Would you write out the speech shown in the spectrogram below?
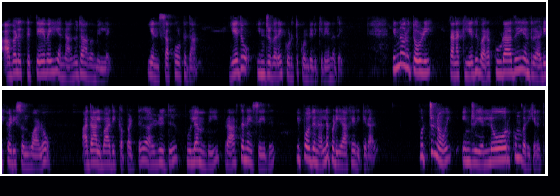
அவளுக்கு தேவை என் அனுதாபம் இல்லை. என் சப்போர்ட் தான். ஏதோ இன்று வரை கொடுத்து கொண்டிருக்கிறேன் அதை. இன்னொரு தோழி தனக்கு எது வரக்கூடாது என்று அடிக்கடி சொல்வாளோ அதால் பாதிக்கப்பட்டு அழுது புலம்பி பிரார்த்தனை செய்து இப்போது நல்லபடியாக இருக்கிறாள். புற்றுநோய் இன்று எல்லோருக்கும் வருகிறது.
